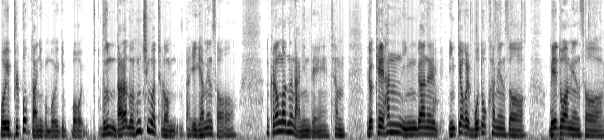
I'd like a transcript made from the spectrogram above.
뭐 불법도 아니고 뭐 이게 뭐 무슨 나라 돈 훔친 것처럼 얘기하면서 그런 거는 아닌데 참 이렇게 한 인간을 인격을 모독하면서 매도하면서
